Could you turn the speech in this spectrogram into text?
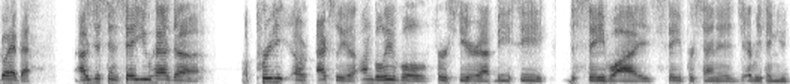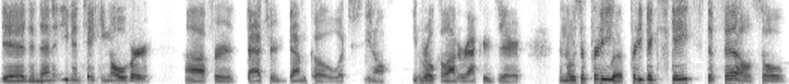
go ahead, Pat. I was just gonna say you had uh, a pretty, uh, actually, an unbelievable first year at BC. The save wise, save percentage, everything you did, and then even taking over uh, for Thatcher Demko, which you know he Mhm. broke a lot of records there, and those are pretty Right. pretty big skates to fill. So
